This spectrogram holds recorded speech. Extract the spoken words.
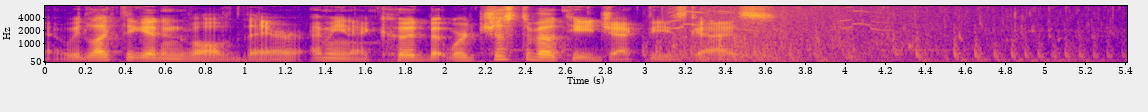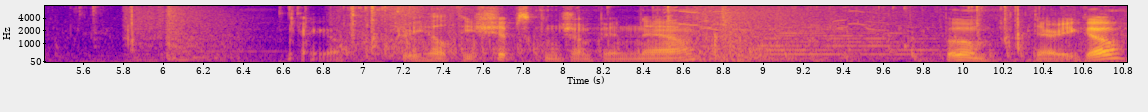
Yeah, we'd like to get involved there. I mean, I could, but we're just about to eject these guys. There you go. Three healthy ships can jump in now. Boom. There you go.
